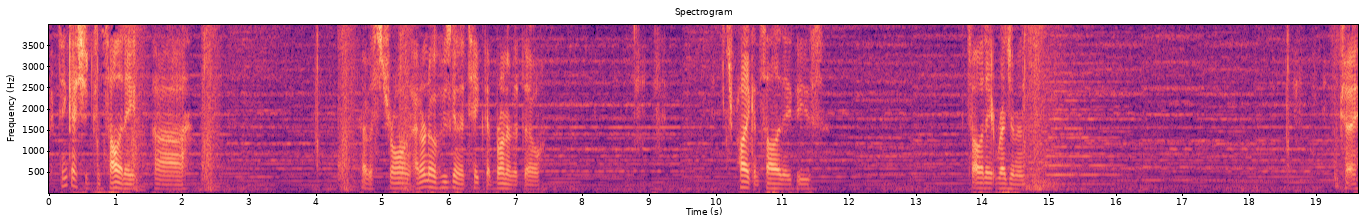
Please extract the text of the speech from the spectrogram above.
I think I should consolidate. Uh, have a strong... I don't know who's going to take the brunt of it, though. Should probably consolidate these. Consolidate regiments. Okay.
